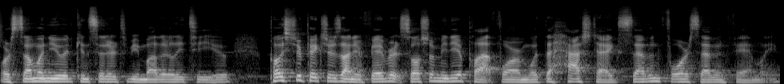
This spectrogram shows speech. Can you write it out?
or someone you would consider to be motherly to you. Post your pictures on your favorite social media platform with the hashtag 747family.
